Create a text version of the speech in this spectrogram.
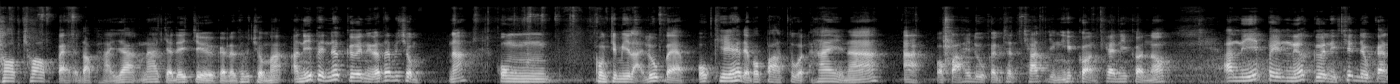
ชอบชอบแปดระดับหายากน่าจะได้เจอกันแล้วท่านผู้ชมฮะอันนี้เป็นเนื้อเกินอีกแล้วท่านผู้ชมนะคงคงจะมีหลายรูปแบบโอเคให้เดี๋ยวปลาปาตรวจให้นะอะปลาปาให้ดูกันชัดๆ อย่างนี้ก่อนแค่นี้ก่อนเนาะอันนี้เป็นเนื้อเกินอีกเช่นเดียวกัน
